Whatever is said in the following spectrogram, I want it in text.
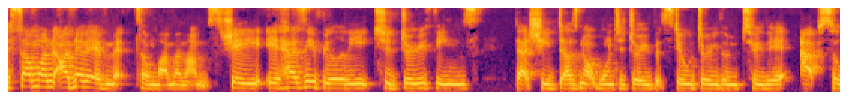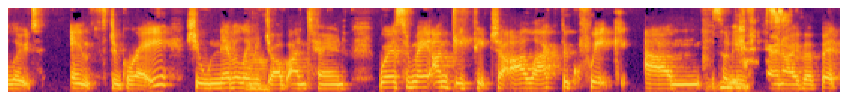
someone I've never ever met someone like my mum's. She it has the ability to do things that she does not want to do, but still do them to their absolute nth degree. She will never leave wow. a job unturned. Whereas for me, I'm big picture. I like the quick um, sort yes. of turnover. But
